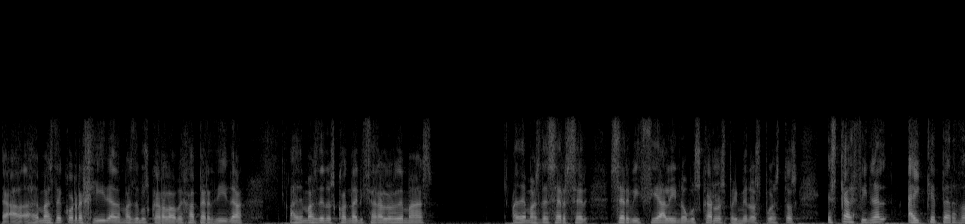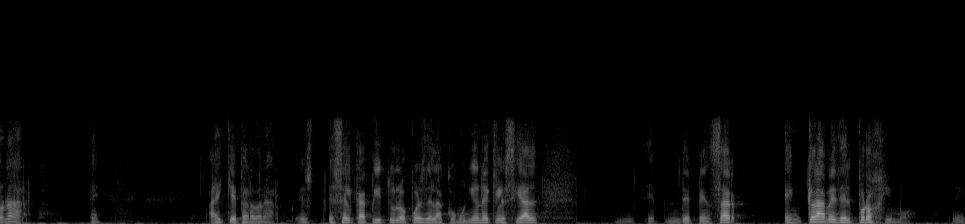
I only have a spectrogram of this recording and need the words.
además de corregir, además de buscar a la oveja perdida, además de no escandalizar a los demás, además de ser, ser servicial y no buscar los primeros puestos, es que al final hay que perdonar hay que perdonar. Es, el capítulo pues de la comunión eclesial de, pensar en clave del prójimo. ¿eh?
